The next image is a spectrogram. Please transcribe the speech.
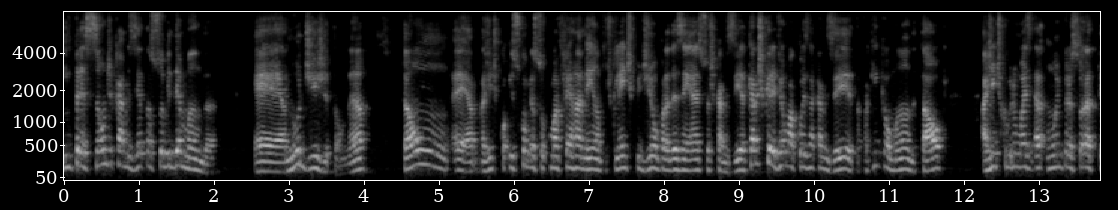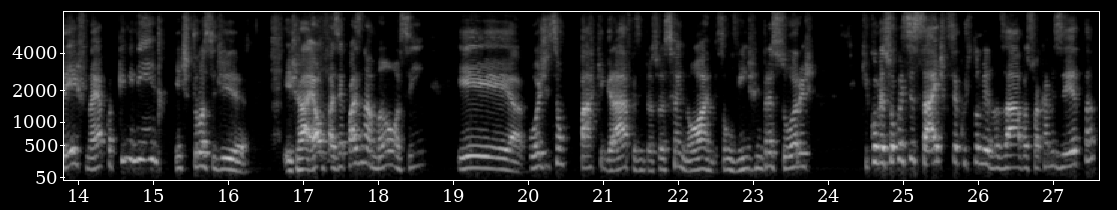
impressão de camiseta sob demanda é, no digital, né? Então, é, a gente, isso começou com uma ferramenta. Os clientes pediam para desenhar as suas camisetas. Quero escrever uma coisa na camiseta, para quem que eu mando e tal. A gente cobriu uma, uma impressora texto, na época, pequenininha. A gente trouxe de Israel, fazia quase na mão, assim. E hoje são parque gráficos, as impressoras são enormes, são 20 impressoras. Que começou com esse site que você customizava a sua camiseta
